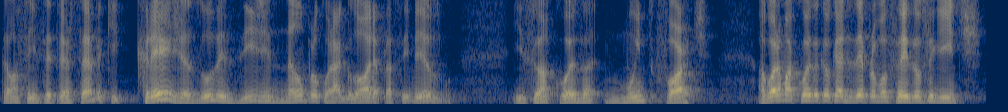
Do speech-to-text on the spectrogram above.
Então, assim, você percebe que crer em Jesus exige não procurar glória para si mesmo. Isso é uma coisa muito forte. Agora, uma coisa que eu quero dizer para vocês é o seguinte:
